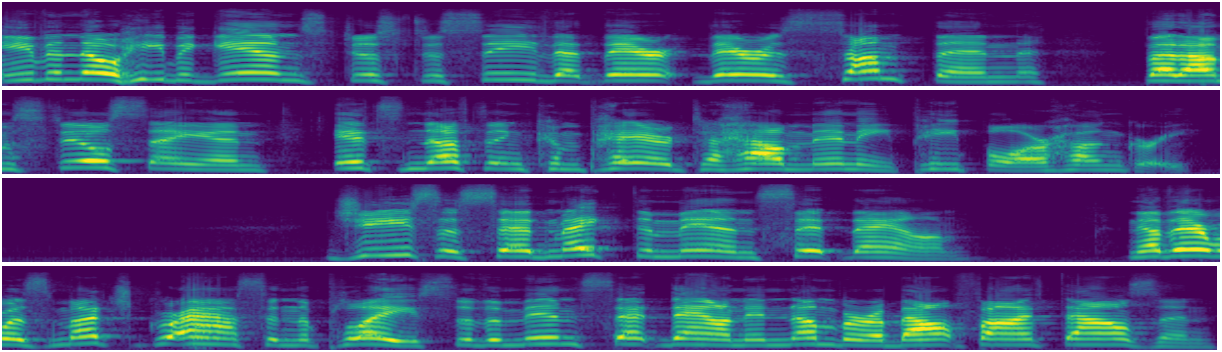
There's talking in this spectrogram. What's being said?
Even though he begins just to see that there, there is something, but I'm still saying it's nothing compared to how many people are hungry. Jesus said, Make the men sit down. Now there was much grass in the place, so the men sat down in number about 5,000.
